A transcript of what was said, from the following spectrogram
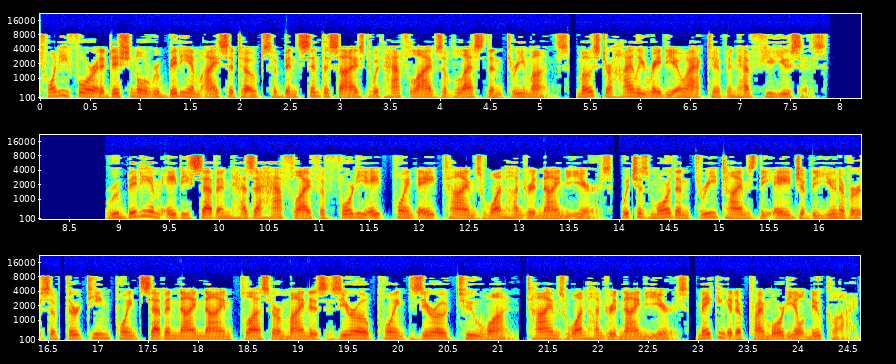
24 additional rubidium isotopes have been synthesized with half-lives of less than 3 months. Most are highly radioactive and have few uses. Rubidium-87 has a half-life of 48.8 times 109 years, which is more than 3 times the age of the universe of 13.799 plus or minus 0.021 times 109 years, making it a primordial nuclide.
